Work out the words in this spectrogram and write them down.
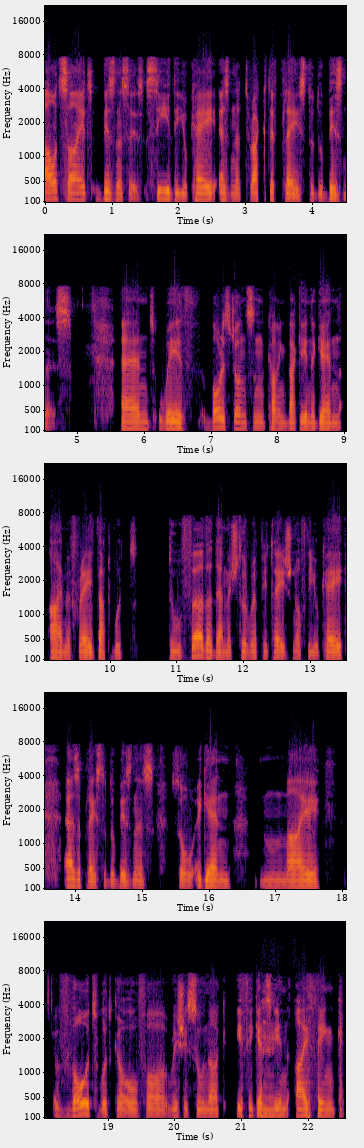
outside businesses see the UK as an attractive place to do business. And with Boris Johnson coming back in again, I'm afraid that would do further damage to the reputation of the UK as a place to do business. So again, my vote would go for Rishi Sunak if he gets mm. in. I think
